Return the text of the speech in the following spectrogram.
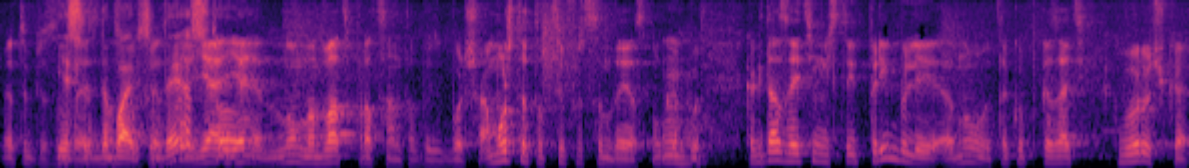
Это без Если НДС, добавить насколько я НДС, знаю. то- Я, я- ну, на 20% будет больше. А может это цифра с НДС. Ну, как бы, когда за этим не стоит прибыли, ну, такой показатель, как выручка,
